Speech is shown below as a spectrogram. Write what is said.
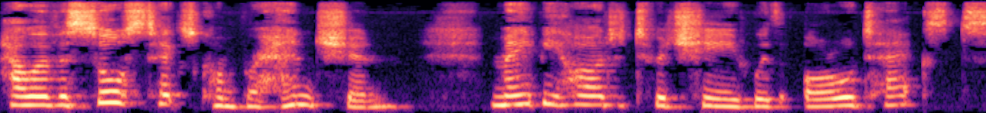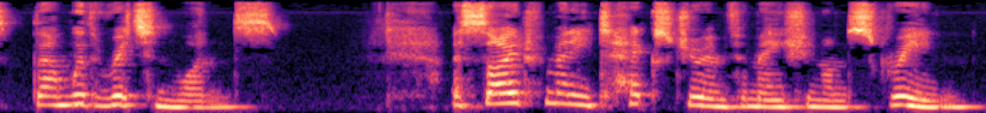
However, source text comprehension may be harder to achieve with oral texts than with written ones. Aside from any textual information on screen,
